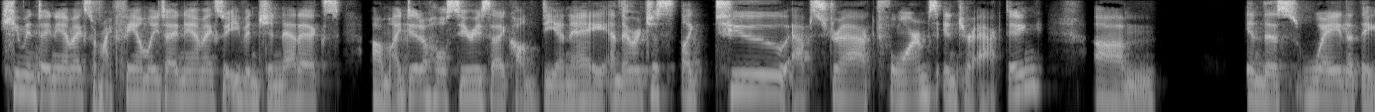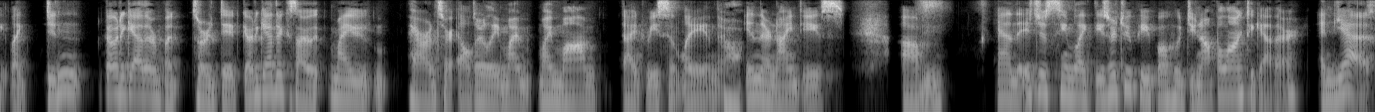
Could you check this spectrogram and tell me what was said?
human dynamics or my family dynamics or even genetics. Um, i did a whole series that i called dna and there were just like two abstract forms interacting um, in this way that they like didn't go together but sort of did go together because i my parents are elderly. My my mom died recently in their Oh. in their 90s um, and it just seemed like these are two people who do not belong together. And yet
